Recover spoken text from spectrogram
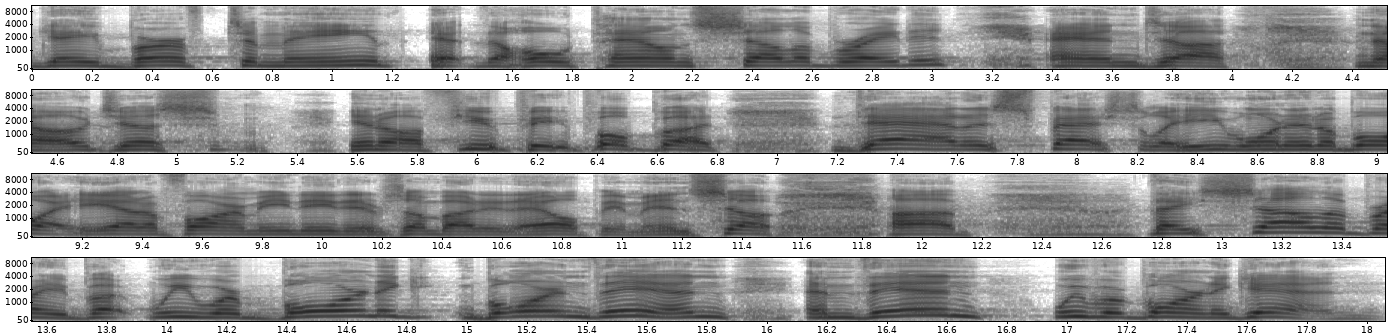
gave birth to me. The whole town celebrated. And uh, no, just, you know, a few people, but dad especially, he wanted a boy. He had a farm, he needed somebody to help him. And so, uh, they celebrate, but we were born, born then, and then we were born again.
